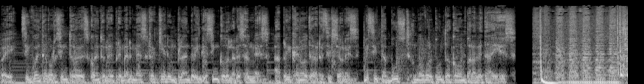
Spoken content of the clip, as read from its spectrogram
AroPay. 50% de descuento en el primer mes requiere un plan de 25 dólares al mes. Aplican otras restricciones. Visita boostmobile.com para detalles.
